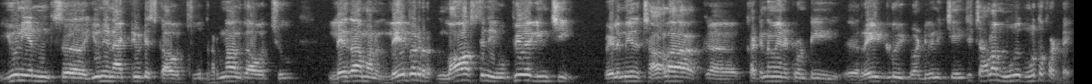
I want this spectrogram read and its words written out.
యూనియన్స్ యూనియన్ యాక్టివిటీస్ కావచ్చు ధర్నాలు కావచ్చు లేదా మన లేబర్ లాస్ని ఉపయోగించి వీళ్ళ మీద చాలా కఠినమైనటువంటి రైడ్లు ఇటువంటివన్నీ చేయించి చాలా మూ- మూతపడ్డాయి.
